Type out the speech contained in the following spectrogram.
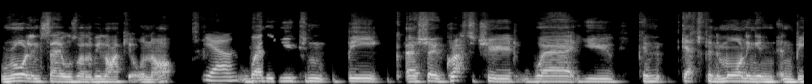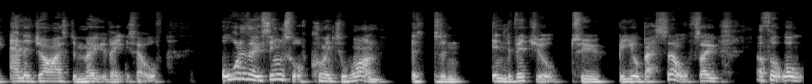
we're all in sales, whether we like it or not. Yeah. Whether you can be uh, show gratitude, where you can get up in the morning and, and be energized and motivate yourself. All of those things sort of come into one as an individual to be your best self. So I thought, well,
